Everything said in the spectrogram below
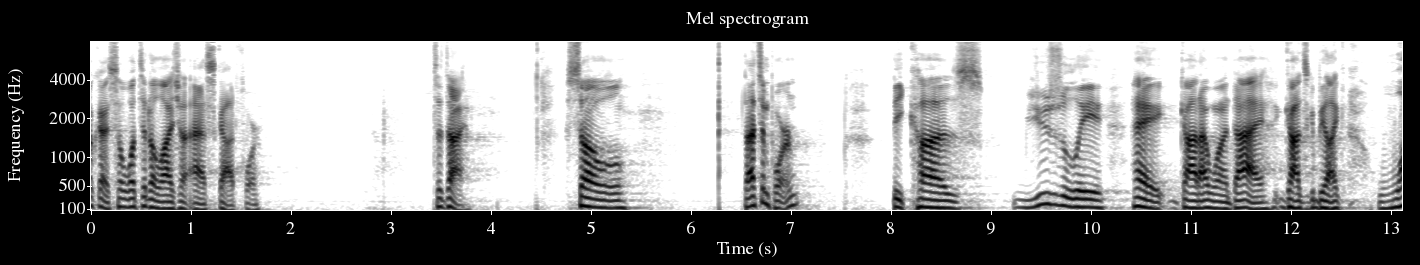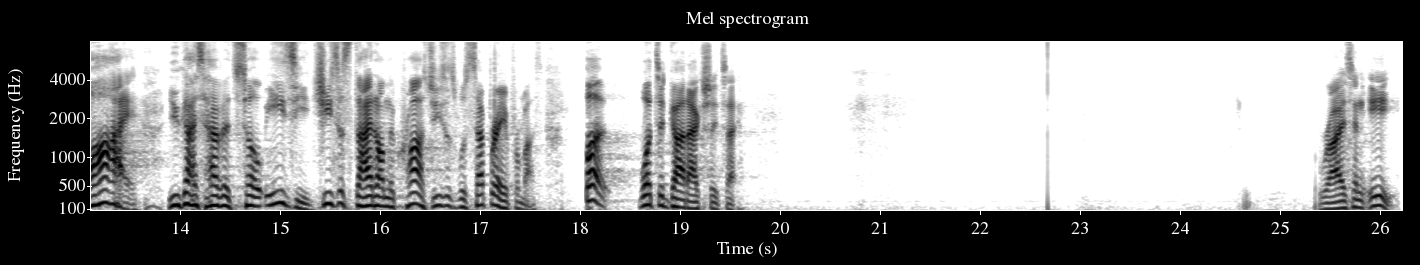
Okay, so what did Elijah ask God for? To die. So that's important because usually, hey, God, I want to die. God's going to be like, why? You guys have it so easy. Jesus died on the cross, Jesus was separated from us. But what did God actually say? Rise and eat.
